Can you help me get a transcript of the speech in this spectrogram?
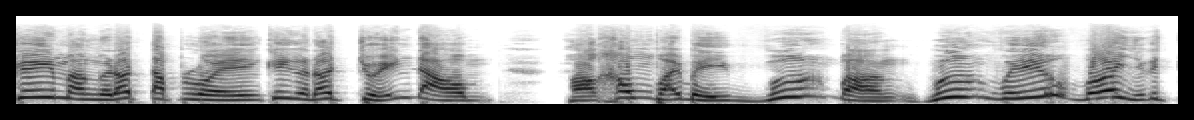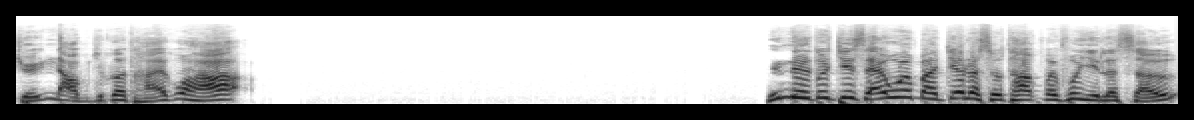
khi mà người đó tập luyện khi người đó chuyển động họ không phải bị vướng bận vướng víu với những cái chuyển động trên cơ thể của họ. Những điều tôi chia sẻ với bà trên là sự thật về phương diện lịch sử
